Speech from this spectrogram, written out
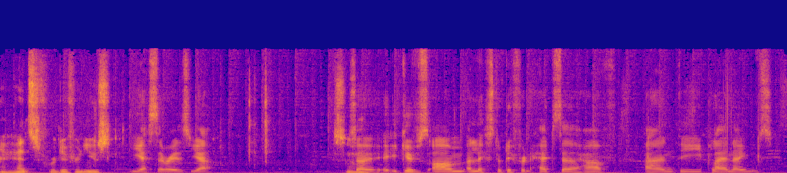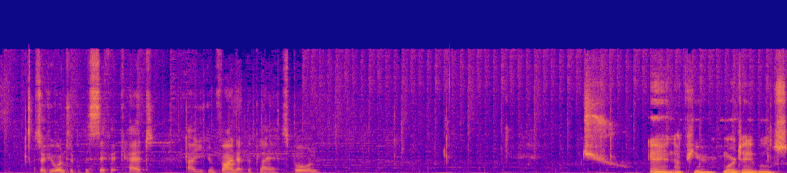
uh, heads for different use. yes, there is. Yeah. So, So it, gives um, a list of different heads that they have and the player names. So if you wanted a specific head, uh, you can find it at the player spawn. And up here, more tables.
